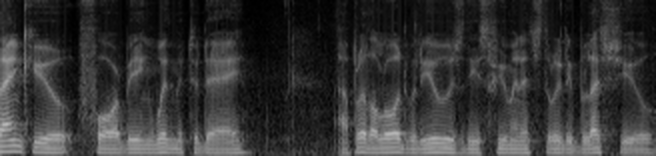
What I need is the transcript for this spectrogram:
Thank you for being with me today. I pray the Lord will use these few minutes to really bless you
